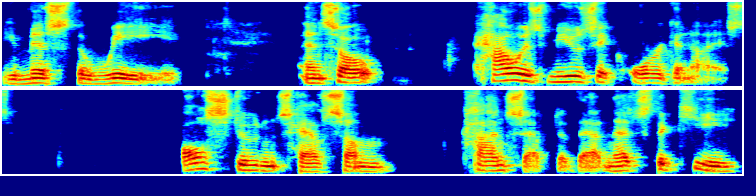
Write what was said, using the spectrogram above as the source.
you miss the we. And so, how is music organized? All students have some concept of that, and that's the key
